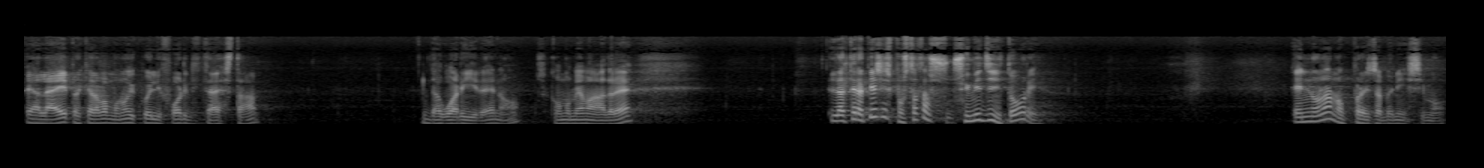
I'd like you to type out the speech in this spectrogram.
e a lei, perché eravamo noi quelli fuori di testa, da guarire, no? Secondo mia madre, la terapia si è spostata su, sui miei genitori e non l'hanno presa benissimo.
